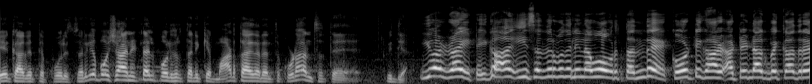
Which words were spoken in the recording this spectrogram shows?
ಬೇಕಾಗುತ್ತೆ ಪೊಲೀಸರಿಗೆ. ಬಹುಶಃ ಆ ನಿಟ್ಟಿನಲ್ಲಿ ಪೊಲೀಸರು ತನಿಖೆ ಮಾಡ್ತಾ ಇದ್ದಾರೆ ಅಂತ ಕೂಡ ಅನಿಸುತ್ತೆ. ವಿದ್ಯಾ. ಯು ಆರ್ ರೈಟ್ ಈಗ ಈ ಸಂದರ್ಭದಲ್ಲಿ ನಾವು ಅವ್ರ ತಂದೆ ಕೋರ್ಟಿಗೆ ಅಟೆಂಡ್ ಆಗಬೇಕಾದ್ರೆ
